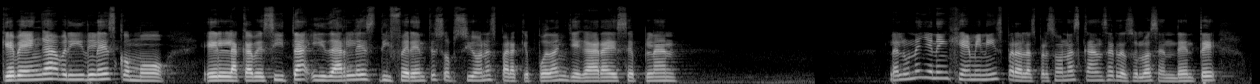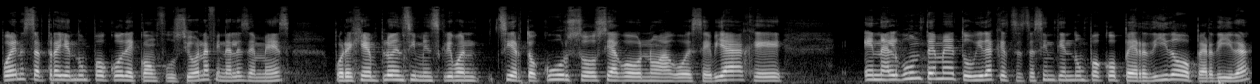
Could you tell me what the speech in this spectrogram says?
que venga a abrirles como en la cabecita y darles diferentes opciones para que puedan llegar a ese plan. La luna llena en Géminis para las personas cáncer de suelo ascendente pueden estar trayendo un poco de confusión a finales de mes. Por ejemplo, en si me inscribo en cierto curso, si hago o no hago ese viaje, en algún tema de tu vida que te estés sintiendo un poco perdido o perdida,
